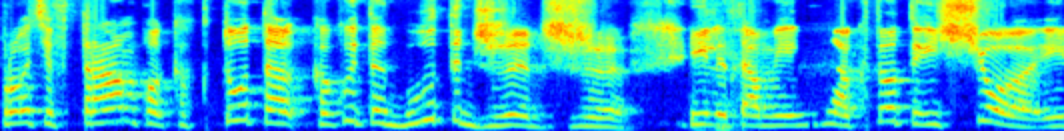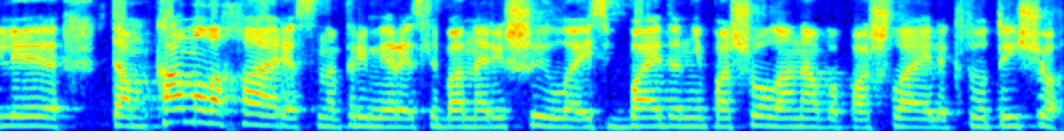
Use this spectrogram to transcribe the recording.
против Трампа кто-то, какой-то Бутиджедж, или там, я не знаю, кто-то еще, или там Камала Харрис, например, если бы она решила, если бы Байден не пошел, она бы пошла, или кто-то еще.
